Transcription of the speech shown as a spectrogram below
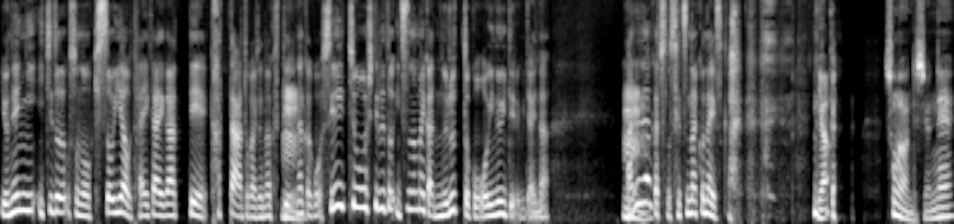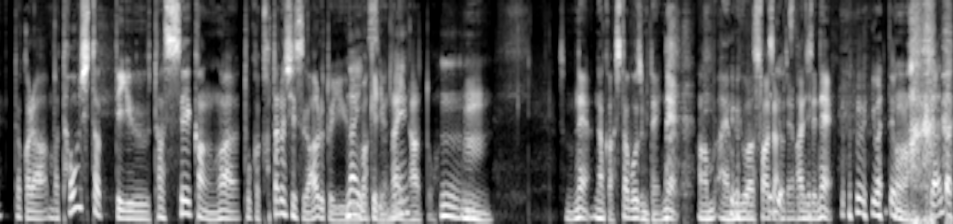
4年に一度その競い合う大会があって、勝ったとかじゃなくて、うんなんかこう成長してるといつの間にかぬるっとこう追い抜いてるみたいな、うんあれなんかちょっと切なくないですか？いや、そうなんですよね。だから、まあ、倒したっていう達成感が、とかカタルシスがあるというわけではないなと。うん。うん。そのね、なんか、スターボーズみたいにね、I'm, I'm your father みたいな感じでね、言われても、うんあんた、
